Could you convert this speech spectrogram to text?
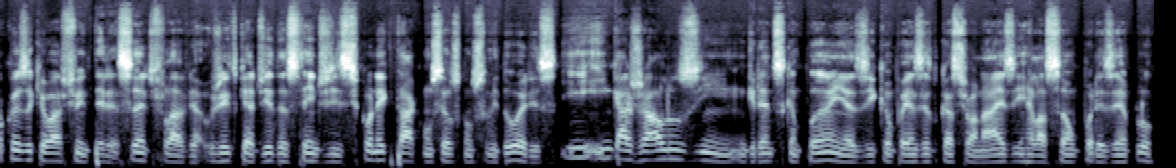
Uma coisa que eu acho interessante, Flávia, o jeito que a Adidas tem de se conectar com seus consumidores e engajá-los em grandes campanhas e campanhas educacionais em relação, por exemplo,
